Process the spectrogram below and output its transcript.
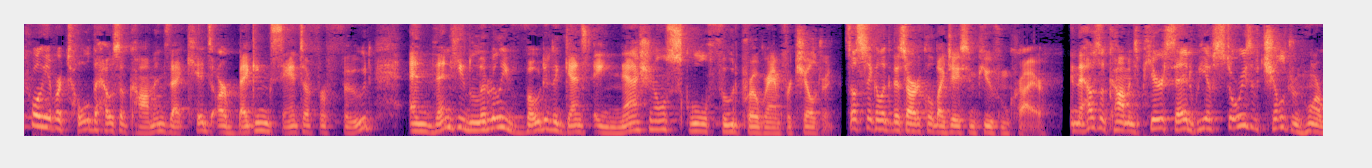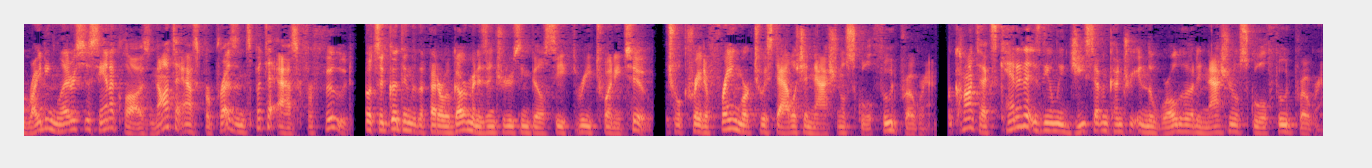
He ever told the House of Commons that kids are begging Santa for food, and then he literally voted against a national school food program for children. So let's take a look at this article by Jason Pugh from Crier. In the House of Commons, Pierre said, We have stories of children who are writing letters to Santa Claus not to ask for presents, but to ask for food. So it's a good thing that the federal government is introducing Bill C 322, which will create a framework to establish a national school food program. For context, Canada is the only G7 country in the world without a national school food program.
